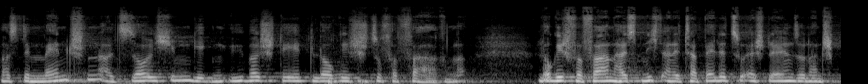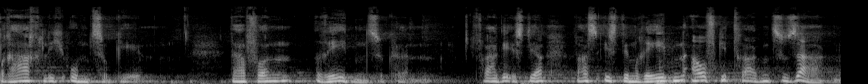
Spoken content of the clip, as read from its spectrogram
was dem Menschen als solchem gegenübersteht, logisch zu verfahren. Logisch verfahren heißt nicht eine Tabelle zu erstellen, sondern sprachlich umzugehen, davon reden zu können. Die Frage ist ja, was ist dem Reden aufgetragen zu sagen?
